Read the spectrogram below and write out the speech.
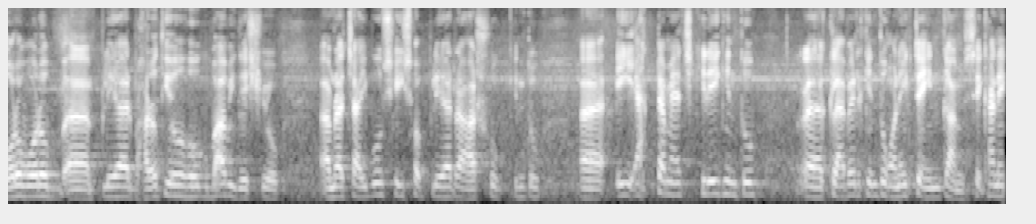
বড় বড় প্লেয়ার ভারতীয় হোক বা বিদেশি হোক আমরা চাইব সেই সব প্লেয়াররা আসুক। কিন্তু এই একটা ম্যাচ ঘিরেই কিন্তু ক্লাবের কিন্তু অনেকটা ইনকাম সেখানে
